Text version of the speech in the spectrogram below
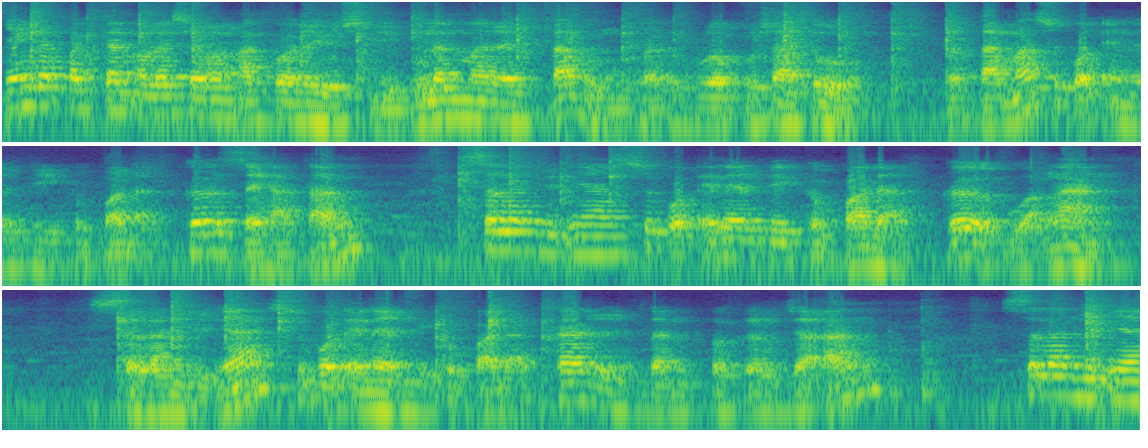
yang dapatkan oleh seorang Aquarius di bulan Maret tahun 2021. Pertama, support energi kepada kesehatan. Selanjutnya, support energi kepada keuangan. Selanjutnya, support energi kepada karir dan pekerjaan. Selanjutnya,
